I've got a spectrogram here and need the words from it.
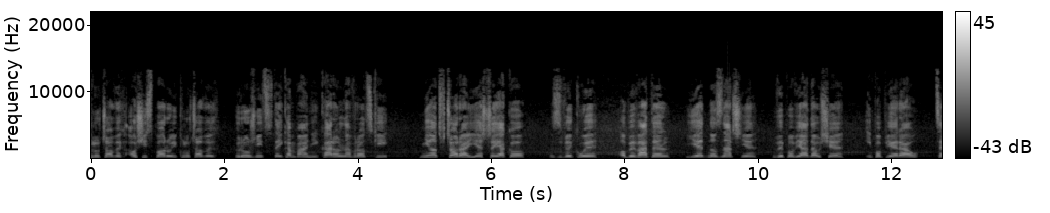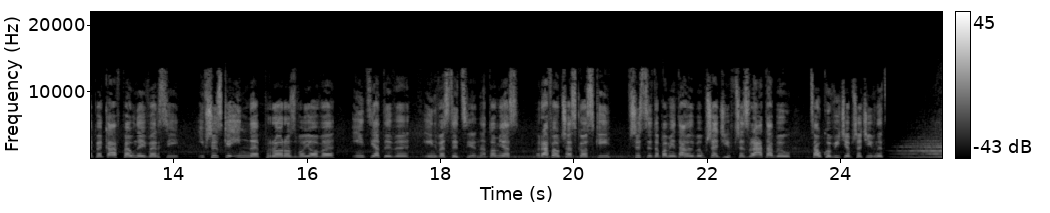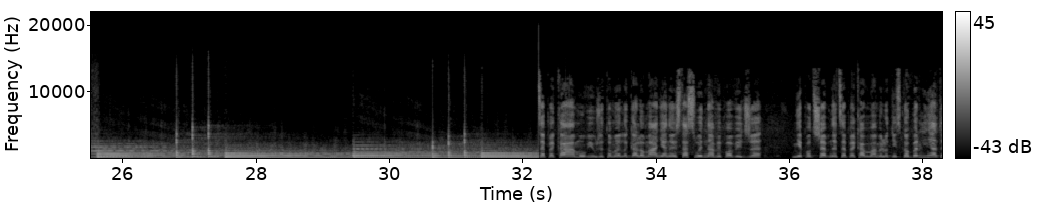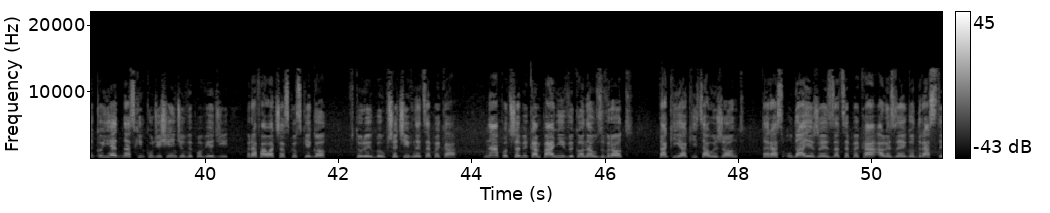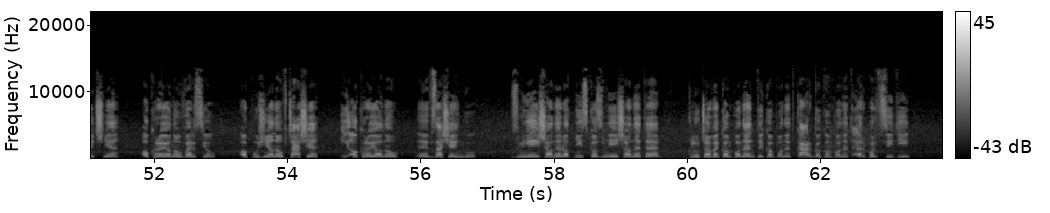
kluczowych osi sporu i kluczowych różnic w tej kampanii. Karol Nawrocki nie od wczoraj, jeszcze jako zwykły obywatel jednoznacznie wypowiadał się i popierał CPK w pełnej wersji i wszystkie inne prorozwojowe inicjatywy i inwestycje. Natomiast Rafał Trzaskowski, wszyscy to pamiętamy, był przeciw. Przez lata był całkowicie przeciwny CPK mówił, że to megalomania. No jest ta słynna wypowiedź, że niepotrzebne CPK, bo mamy lotnisko w Berlinie, ale tylko jedna z kilkudziesięciu wypowiedzi Rafała Trzaskowskiego, w których był przeciwny CPK. Na potrzeby kampanii wykonał zwrot, taki jak i cały rząd. Teraz udaje, że jest za CPK, ale za jego drastycznie okrojoną wersją. Opóźnioną w czasie i okrojoną y, w zasięgu zmniejszone lotnisko, zmniejszone te kluczowe komponenty, komponent cargo, komponent Airport City,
